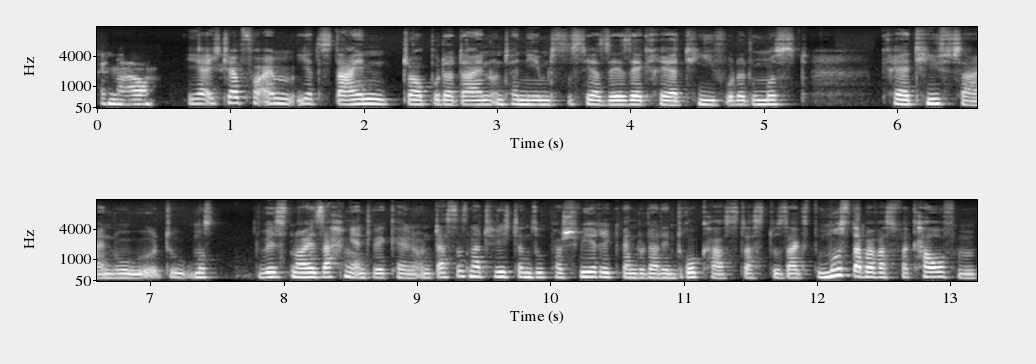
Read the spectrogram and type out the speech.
genau. Ja, ich glaube vor allem jetzt dein Job oder dein Unternehmen, das ist ja sehr, sehr kreativ oder du musst kreativ sein, du, du musst du willst neue Sachen entwickeln. Und das ist natürlich dann super schwierig, wenn du da den Druck hast, dass du sagst, du musst aber was verkaufen.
